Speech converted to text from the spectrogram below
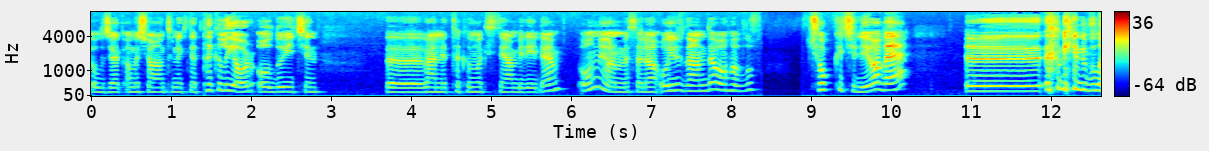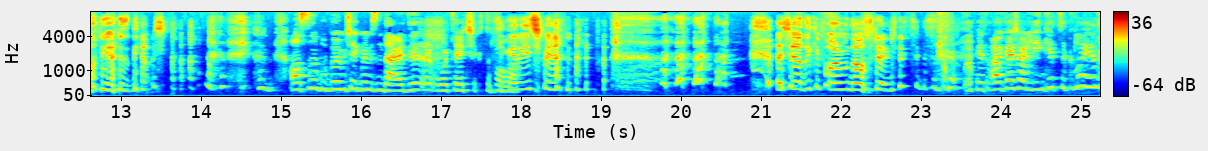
olacak ama şu an tırnak içinde takılıyor olduğu için e, benle takılmak isteyen biriyle olmuyorum mesela. O yüzden de o havuz çok küçülüyor ve e, birini bulamıyoruz diyormuş. Aslında bu bölümü çekmemizin derdi ortaya çıktı falan. Sigara içmeyenler Aşağıdaki formu doldurabilirsiniz. evet arkadaşlar linke tıklayın.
